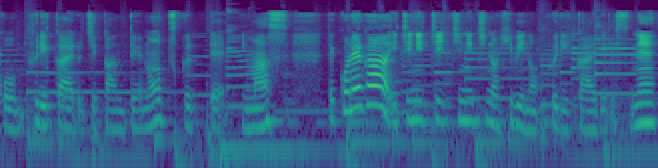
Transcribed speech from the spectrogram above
こう振り返る時間っていうのを作っています。でこれが一日一日の日々の振り返りですね。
